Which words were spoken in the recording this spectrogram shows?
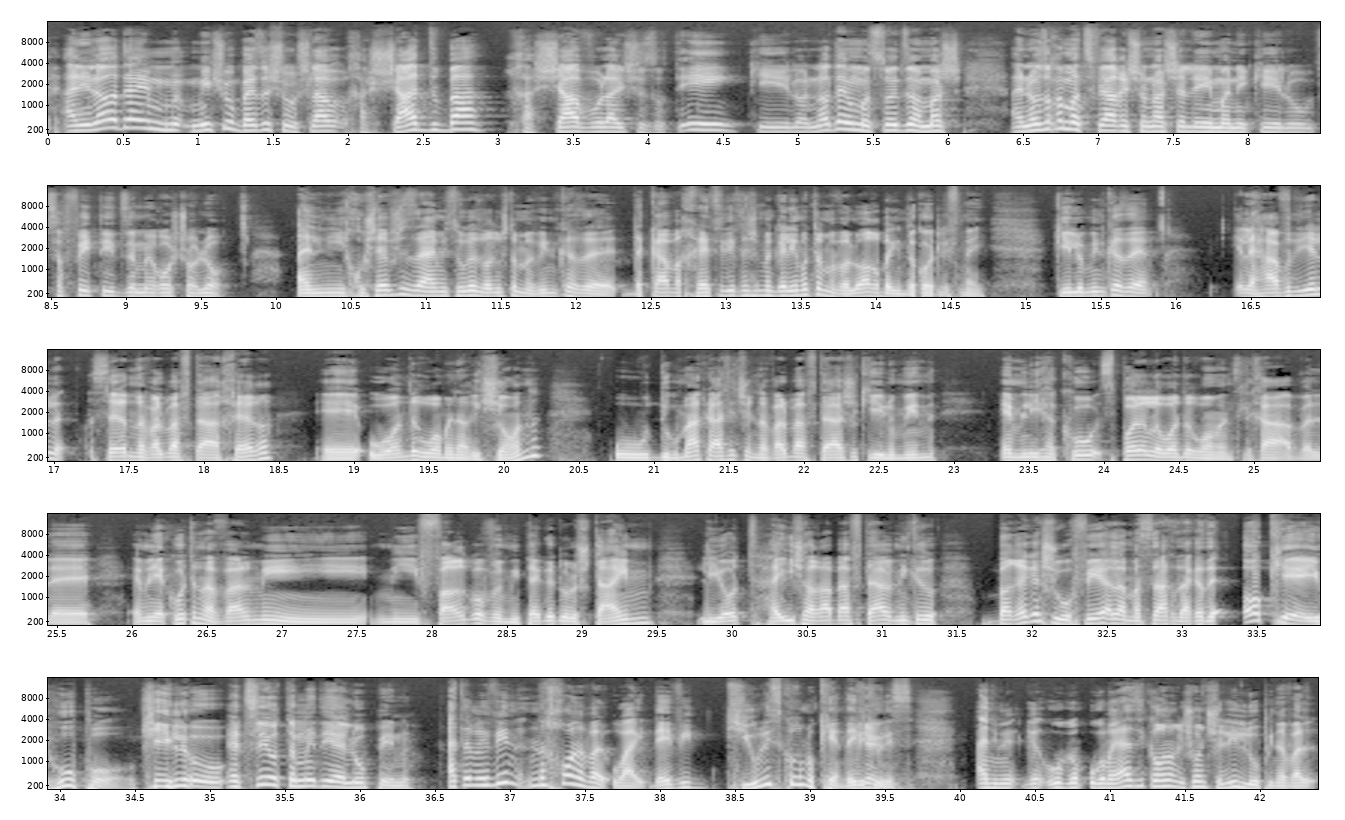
אני לא יודע אם מישהו באיזשהו שלב חשד בה, חשב אולי שזאת היא, כאילו, אני לא יודע אם הם עשו את זה ממש, אני לא זוכר מהצפייה הראשונה שלי אם אני כאילו צפיתי את זה מראש או לא. אני חושב שזה היה מסוג הדברים שאתה מבין כזה דקה וחצי לפני שמגלים אותם, אבל לא 40 דקות לפני. כאילו מין כזה, להבדיל, סרט נבל בהפתעה אחר, וונדר וומן הראשון, הוא דוגמה קלאסית של נבל בהפתעה שכאילו מין, הם ליהקו, ספוילר לוונדר וומן סליחה, אבל uh, הם ליהקו את הנבל מפרגו ומפגדול 2 להיות האיש הרע בהפתעה, ומין כאילו, ברגע שהוא הופיע על המסך זה היה כזה, אוקיי, הוא פה, כאילו... אצלי הוא תמיד יהיה לופין. אתה מבין נכון אבל וואי דיוויד טיוליס קוראים לו כן דיוויד כן. טיוליס. אני, הוא, הוא גם היה הזיכרון הראשון שלי לופין אבל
